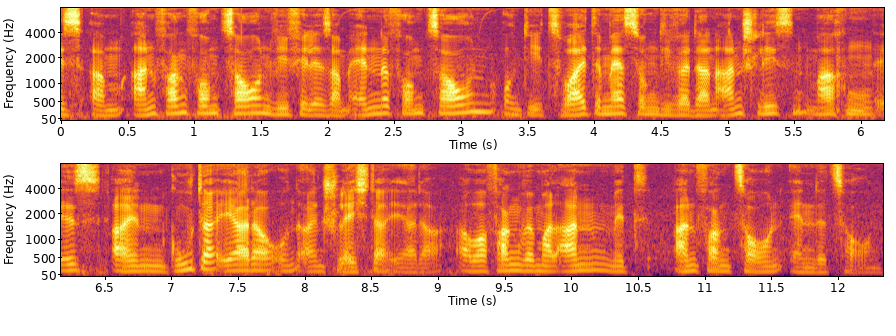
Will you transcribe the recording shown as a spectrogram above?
ist am Anfang vom Zaun, wie viel ist am Ende vom Zaun. Und die zweite Messung, die wir dann anschließend machen, ist ein guter Erder und ein schlechter Erder. Aber fangen wir mal an mit Anfang Zaun, Ende Zaun.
